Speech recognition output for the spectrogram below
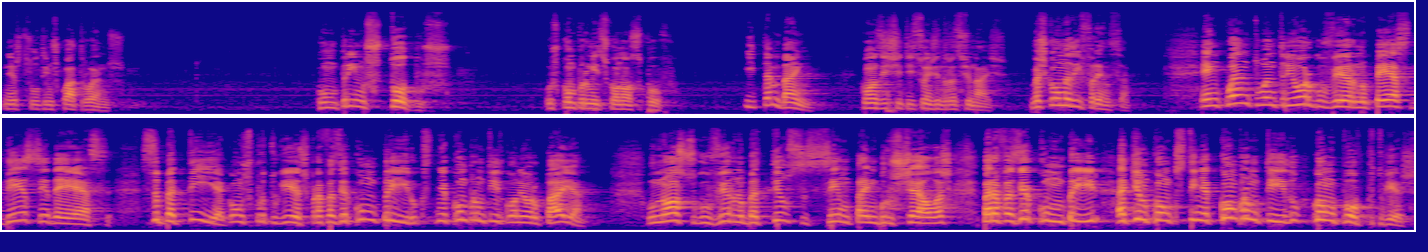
nestes últimos quatro anos. Cumprimos todos os compromissos com o nosso povo e também com as instituições internacionais, mas com uma diferença. Enquanto o anterior governo PSD-CDS se batia com os portugueses para fazer cumprir o que se tinha comprometido com a União Europeia, o nosso governo bateu-se sempre em Bruxelas para fazer cumprir aquilo com que se tinha comprometido com o povo português.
